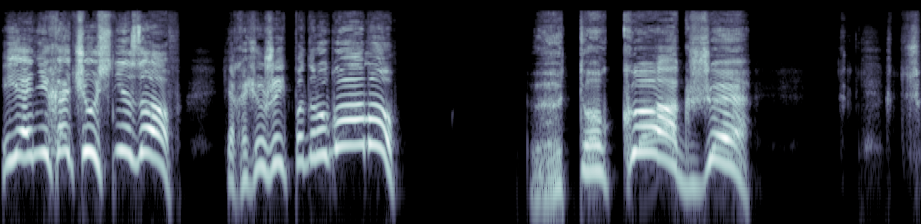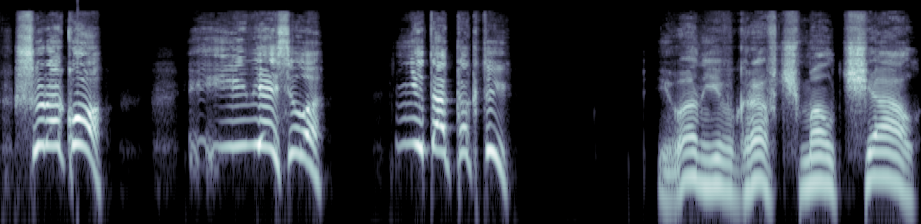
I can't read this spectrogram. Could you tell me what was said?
И я не хочу снизов! Я хочу жить по-другому!» «Это как же?» «Широко и весело! Не так, как ты!» Иван Евграфович молчал.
